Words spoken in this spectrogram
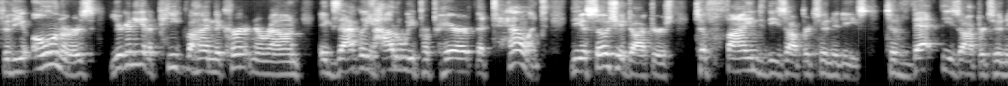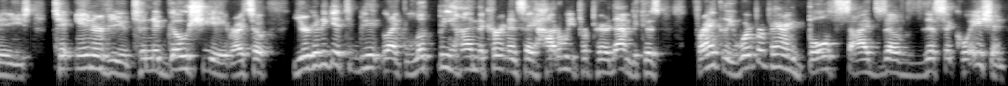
for the owners, you're going to get a peek behind the curtain around exactly how do we prepare the talent, the associate doctors to find these opportunities, to vet these opportunities, to interview, to negotiate, right? So you're going to get to be like, look behind the curtain and say, how do we prepare them? Because frankly, we're preparing both sides of this equation.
